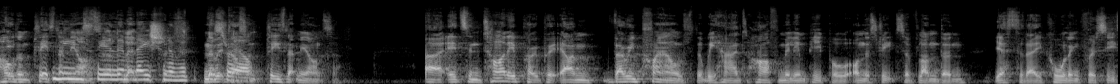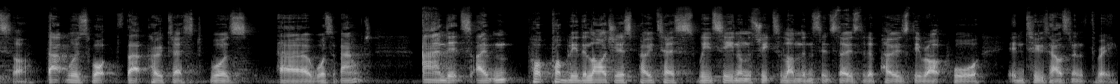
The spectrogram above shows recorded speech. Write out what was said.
hold on, please it let means me answer. the elimination let, of no, Israel. it doesn't. Please let me answer. Uh, it's entirely appropriate. I'm very proud that we had half a million people on the streets of London yesterday calling for a ceasefire. That was what that protest was uh, was about, and it's um, probably the largest protests we've seen on the streets of London since those that opposed the Iraq War in 2003.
